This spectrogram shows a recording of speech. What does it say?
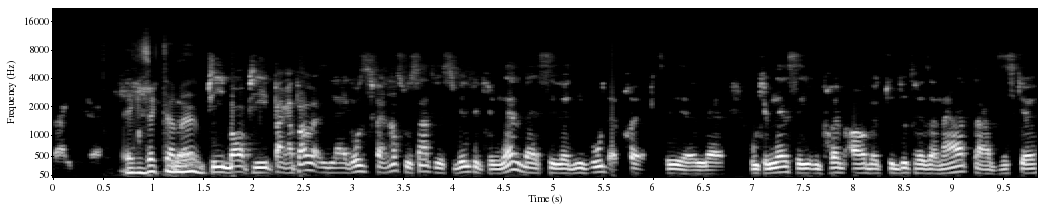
dans les, Exactement. puis bon, puis par rapport à la grosse différence aussi entre le civil et le criminel, ben c'est le niveau de preuve. Le, au criminel, c'est une preuve hors de tout doute raisonnable, tandis que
